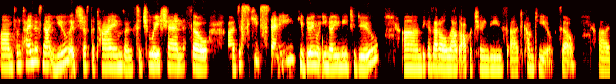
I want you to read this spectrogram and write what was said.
Um, sometimes it's not you; it's just the times or the situation. So uh, just keep steady, keep doing what you know you need to do, um, because that'll allow the opportunities uh, to come to you. So uh,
